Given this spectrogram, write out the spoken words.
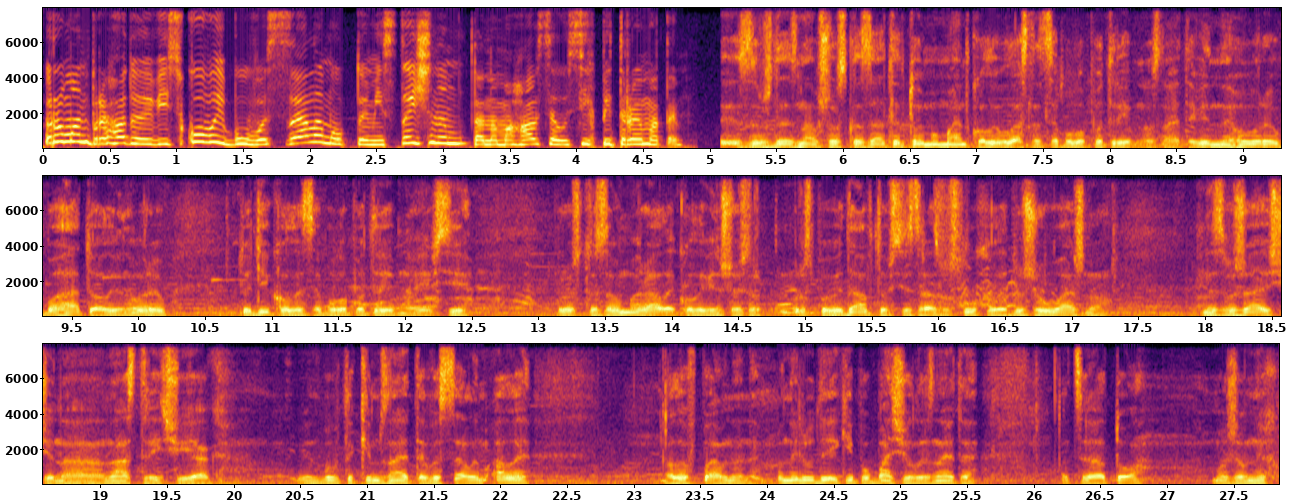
Роман пригадує, військовий був веселим, оптимістичним та намагався усіх підтримати. Завжди знав, що сказати в той момент, коли власне це було потрібно. Знаєте, він не говорив багато, але він говорив тоді, коли це було потрібно. І всі просто завмирали. Коли він щось розповідав, то всі зразу слухали дуже уважно, незважаючи на настрій чи як. Він був таким, знаєте, веселим, але, але впевненим. Вони люди, які побачили, знаєте, це АТО, може в них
